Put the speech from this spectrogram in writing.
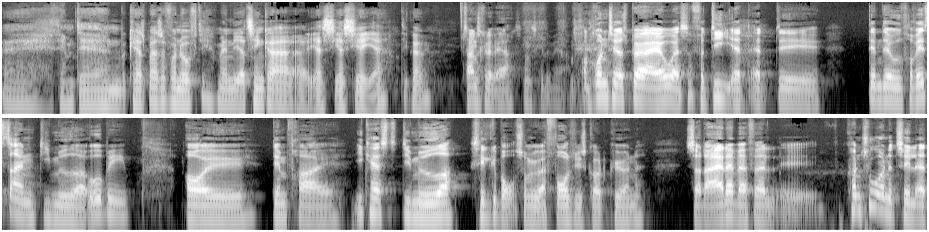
Øh, jamen, det er, Kasper er så fornuftig, men jeg tænker, jeg, jeg siger ja, det gør vi. Sådan skal det være, sådan skal det være. Og grunden til at spørge er jo altså fordi, at, at øh, dem derude fra Vestegn, de møder OB, og øh, dem fra øh, IKAST, de møder Silkeborg, som jo er forholdsvis godt kørende. Så der er der i hvert fald øh, konturerne til, at,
